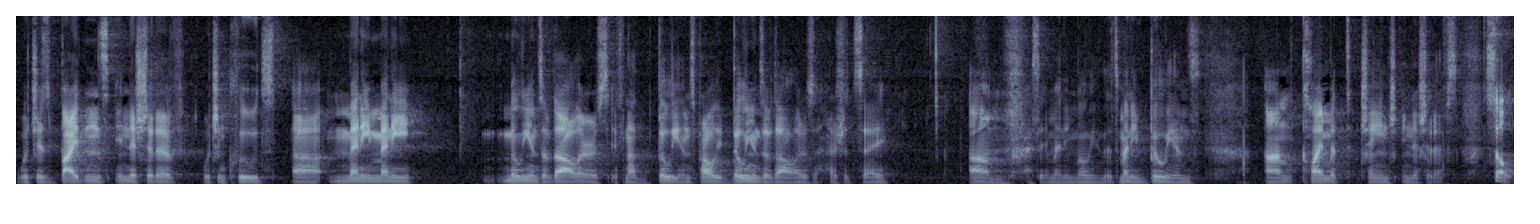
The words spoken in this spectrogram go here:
which is Biden's initiative, which includes uh, many, many millions of dollars, if not billions, probably billions of dollars, I should say. Um, I say many millions, it's many billions on climate change initiatives. So,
